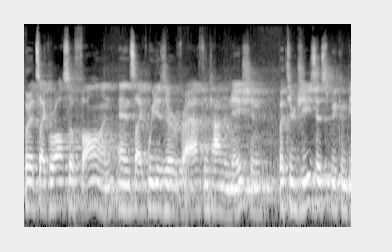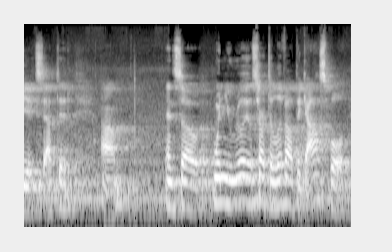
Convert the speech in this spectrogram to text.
But it's like we're also fallen, and it's like we deserve wrath and condemnation. But through Jesus, we can be accepted. Um, and so when you really start to live out the gospel,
